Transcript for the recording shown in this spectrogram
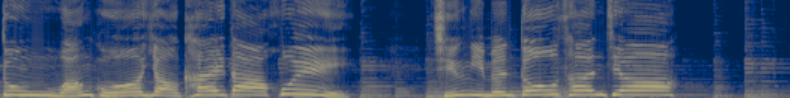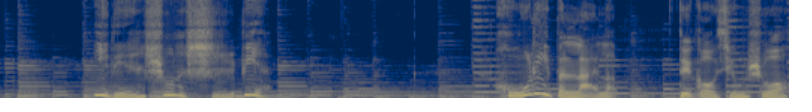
动物王国要开大会，请你们都参加。”一连说了十遍。狐狸奔来了，对狗熊说：“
